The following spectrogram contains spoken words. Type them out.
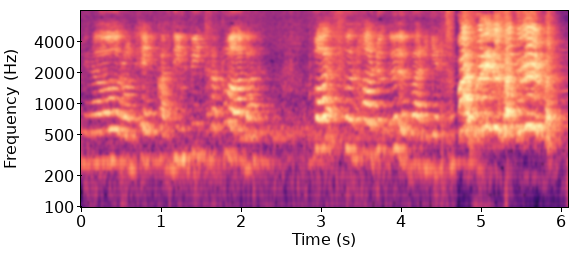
Mina öron ekar din bittra klagan. Varför har du övergett mig? Varför är du så grym?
